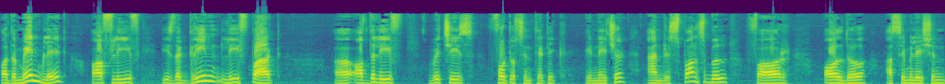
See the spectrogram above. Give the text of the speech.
or the main blade of leaf is the green leaf part uh, of the leaf which is photosynthetic in nature and responsible for all the assimilation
